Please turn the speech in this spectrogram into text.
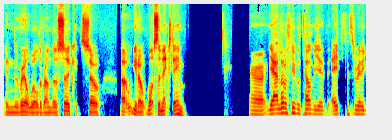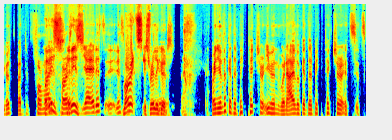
in the real world around those circuits. So, uh, you know, what's the next aim? Uh, yeah, a lot of people tell me eighth is really good, but for my it is, first, it is. yeah, it is. It is Moritz, it's really good. when you look at the big picture, even when I look at the big picture, it's it's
